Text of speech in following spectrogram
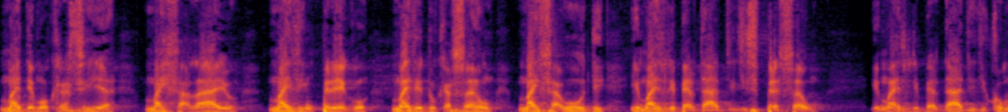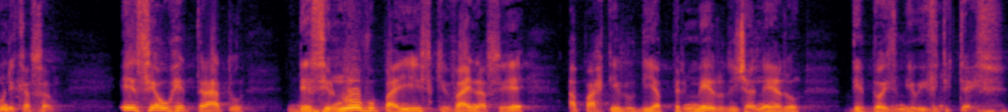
mais democracia, mais salário, mais emprego, mais educação, mais saúde e mais liberdade de expressão e mais liberdade de comunicação. Esse é o retrato desse novo país que vai nascer a partir do dia 1 de janeiro de 2023.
